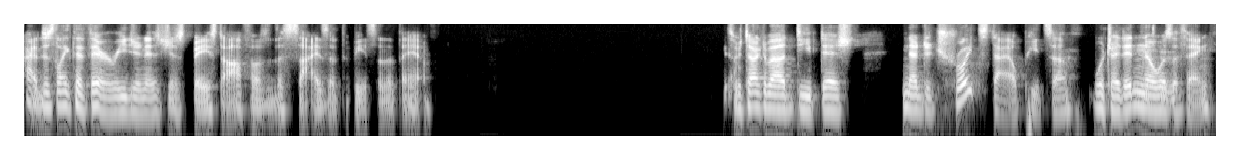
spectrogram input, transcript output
I just like that their region is just based off of the size of the pizza that they have. So we talked about deep dish. Now Detroit style pizza, which I didn't know was a mm-hmm. thing.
